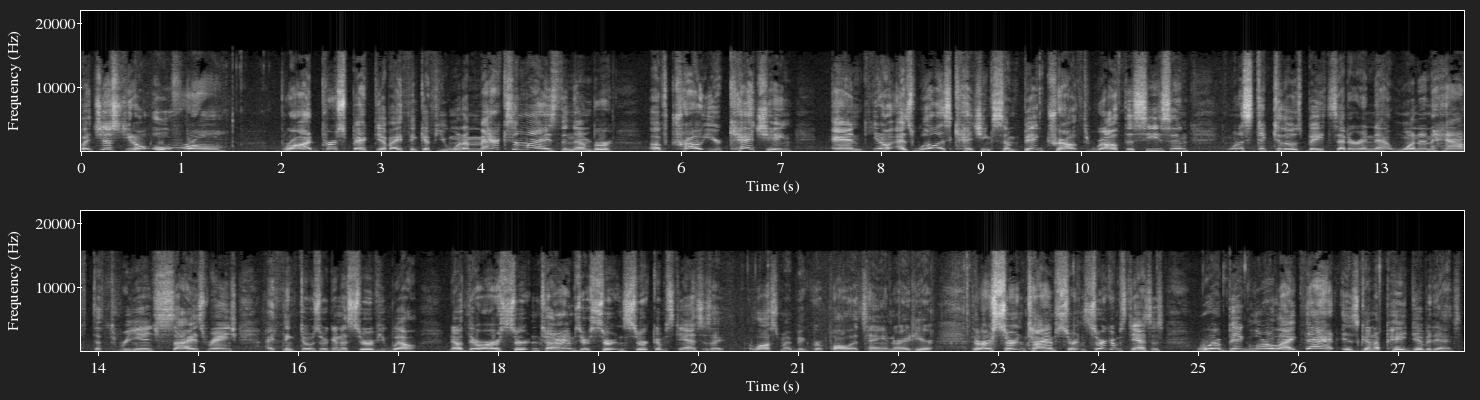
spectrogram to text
But just, you know, overall, broad perspective, I think if you want to maximize the number of trout you're catching, and, you know, as well as catching some big trout throughout the season, you want to stick to those baits that are in that one and a half to three inch size range. I think those are going to serve you well. Now, there are certain times, there are certain circumstances. I, I lost my big Rapala, it's hanging right here. There are certain times, certain circumstances where a big lure like that is going to pay dividends.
